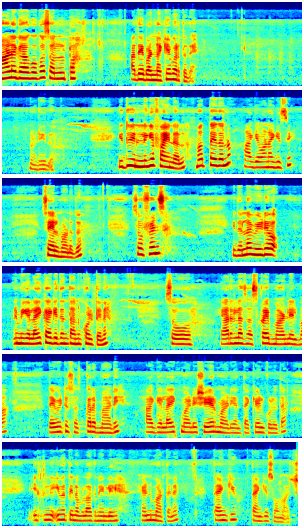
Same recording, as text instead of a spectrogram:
ನಾಳೆಗೆ ಆಗುವಾಗ ಸ್ವಲ್ಪ ಅದೇ ಬಣ್ಣಕ್ಕೆ ಬರ್ತದೆ. ನೋಡಿ ಇದು. ಇದು ಇಲ್ಲಿಗೆ ಫೈನಲ್ ಮತ್ತು ಇದನ್ನು ಹಾಗೆ ಒಣಗಿಸಿ ಸೇಲ್ ಮಾಡೋದು. ಸೊ ಫ್ರೆಂಡ್ಸ್ ಇದೆಲ್ಲ ವಿಡಿಯೋ ನಿಮಗೆ ಲೈಕ್ ಆಗಿದೆ ಅಂತ ಅಂದ್ಕೊಳ್ತೇನೆ ಸೊ ಯಾರೆಲ್ಲ ಸಬ್ಸ್ಕ್ರೈಬ್ ಮಾಡಲಿಲ್ವಾ? ದಯವಿಟ್ಟು ಸಬ್ಸ್ಕ್ರೈಬ್ ಮಾಡಿ, ಹಾಗೆ ಲೈಕ್ ಮಾಡಿ ಶೇರ್ ಮಾಡಿ ಅಂತ ಕೇಳ್ಕೊಳ್ಳುತ್ತಾ? ಇಲ್ಲಿ ಇವತ್ತಿನ ಬ್ಲಾಗ್ನಲ್ಲಿ ಇಲ್ಲಿಗೆ ಎಂಡ್ ಮಾಡ್ತೇನೆ. Thank you thank you so much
